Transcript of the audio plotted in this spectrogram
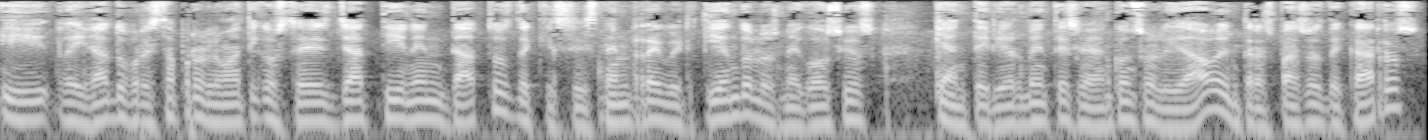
y Reinaldo, por esta problemática, ¿ustedes ya tienen datos de que se estén revirtiendo los negocios que anteriormente se habían consolidado en traspasos de carros?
